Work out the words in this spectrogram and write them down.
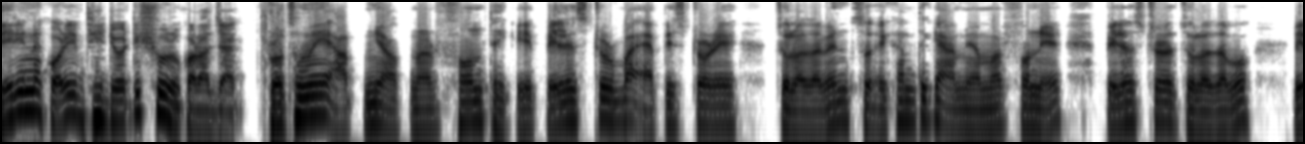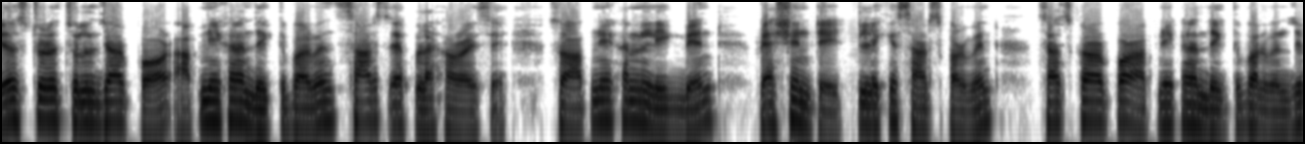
দেরি না করে ভিডিওটি শুরু করা যাক। প্রথমে আপনি আপনার ফোন থেকে প্লে স্টোর বা অ্যাপ স্টোরে চলে যাবেন। সো এখান থেকে আমি আমার ফোনের প্লে স্টোরে চলে যাব। প্লে স্টোরে চলে যাওয়ার পর আপনি এখানে দেখতে পারবেন সার্চ অ্যাপ লেখা রয়েছে। সো আপনি এখানে লিখবেন প্যাশেন্ট এইড লিখে সার্চ করবেন। সার্চ করার পর আপনি এখানে দেখতে পারবেন যে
